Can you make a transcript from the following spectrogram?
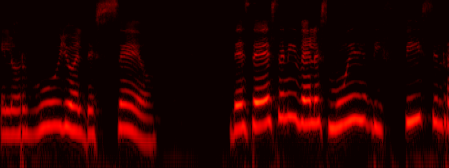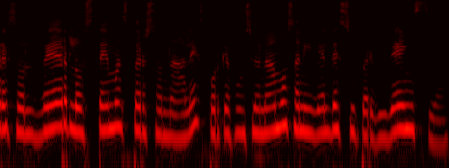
el orgullo, el deseo. Desde ese nivel es muy difícil resolver los temas personales porque funcionamos a nivel de supervivencia,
